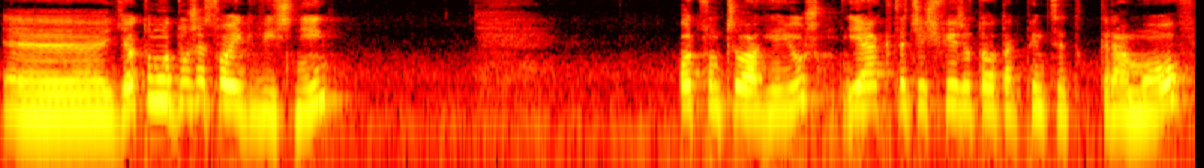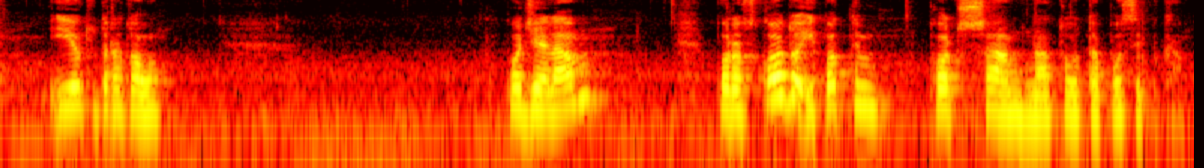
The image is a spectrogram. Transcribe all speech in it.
Eee, ja tu mam duży słoik wiśni. Odsączyłam je już. Jak chcecie świeże, to tak 500 gramów. I ja tu teraz to podzielam po rozkładu i potem potrzam na to ta posypka.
